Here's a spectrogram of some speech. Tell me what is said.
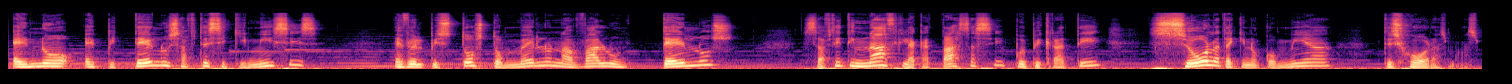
ενώ επιτέλους αυτές οι κινήσεις ευελπιστώ στο μέλλον να βάλουν τέλος σε αυτή την άθλια κατάσταση που επικρατεί σε όλα τα κοινοκομεία της χώρας μας.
